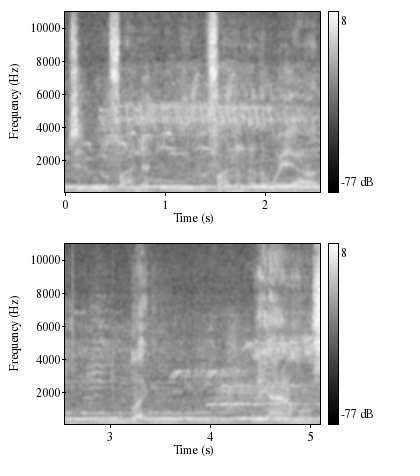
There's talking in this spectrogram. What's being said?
exit. We'll find a we'll find another way out. Like the animals.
